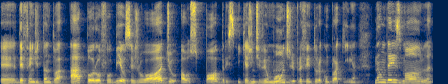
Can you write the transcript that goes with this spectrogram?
é, defende tanto a aporofobia, ou seja, o ódio aos pobres, e que a gente vê um monte de prefeitura com plaquinha. Não dê esmola,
